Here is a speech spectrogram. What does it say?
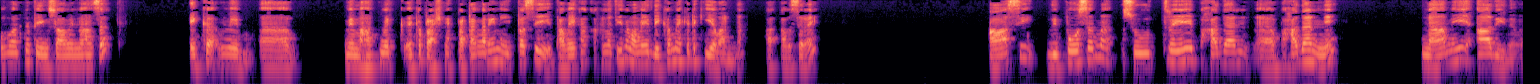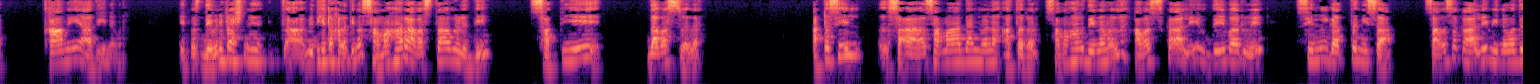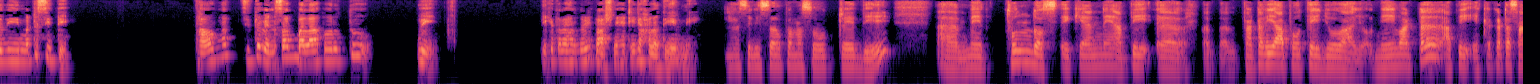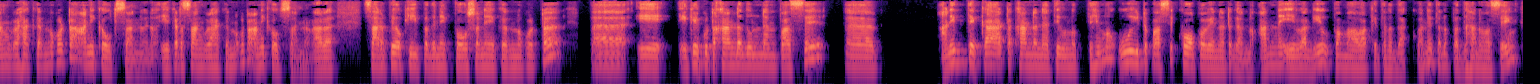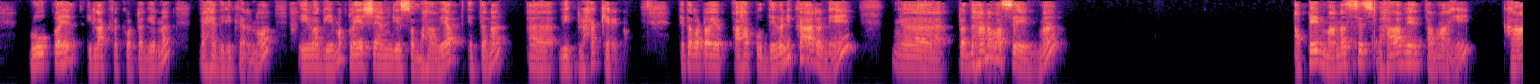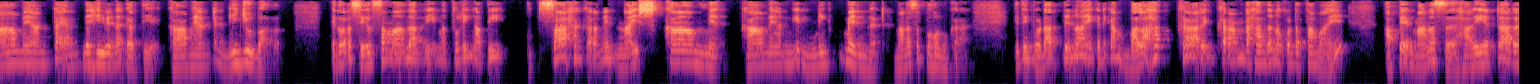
ඔබත් පින් ස්වාමීන් වහන්සේ එක මේ මේ මහත්මෙක් එක ප්‍රශ්නයක් පටන් අරගෙන ඊට පස්සේ තව එකක් අහලා තියෙනවා. මම මේ දෙකම එකට කියවන්න අවසරයි. ආසි විපෝසම සූත්‍රයේ පහදන් පහදන්නේ නාමයේ ආදීනව කාමයේ ආදීනව. ඊට පස්සේ දෙවෙනි ප්‍රශ්නේ විදිහට අහලා තියෙනවා. සමහර අවස්ථාවලදී සතියේ දවස්වල අටසිල් සමාදන් වන අතර සමහර දිනවල හවස් කාලයේ උදේවරුේ සිල් ගත්ත නිසා සවස කාලයේ විනෝද වීමට සිටේ. තවමත් සිත වෙනසක් බලාපොරොත්තු වේ. ඒක තමයි හඳුනි ප්‍රශ්නේ හැටියට අහලා තියෙන්නේ. ඊසිවිසෝපම සූත්‍රයේදී මේ තුන්දොස් ඒ කියන්නේ අපි පටවියාපෝ තේජෝ වායෝ මේවට අපි එකකට සංග්‍රහ කරනකොට අනික උත්සන්න වෙනවා. ඒකට සංග්‍රහ කරනකොට අනික උත්සන්න වෙනවා. අර සර්පයෝ කීප දෙනෙක් පෝෂණය කරනකොට ඒ එකෙකුට කණ්ඩ දුන්නන් පස්සේ අනිත් එකාට කණ්ඩ නැති වුණොත් එහෙම ඌ ඊට පස්සේ කෝප වෙන්නට ගන්නවා. අන්න ඒ වගේ උපමාවක් එතන දක්වන්නේ. එතන ප්‍රධාන වශයෙන් රූපය ඉලක්ක කොටගෙන පැහැදිලි කරනවා. ඒ වගේම ක්ලේශයන්ගේ ස්වභාවයත් එතන විග්‍රහ කරනවා. එතකොට ඔය අහපු දෙවැනි කාරණේ ප්‍රධාන වශයෙන්ම අපේ මනසේ ස්වභාවය තමයි කාමයන්ට ඇබ්බැහි වෙන ගතිය. කාමයන්ට ගිජු බව. එතකොට සිල් සමාදන් වීම තුළින් අපි උත්සාහ කරන්නේ නෛෂ්කාම්‍ය කාමයන්ගෙන් නික්මෙන්නට මනස පුහුණු කරන්න. ඉතින් ගොඩක් දෙනා ඒක නිකන් බලහත්කාරයෙන් කරන්න හදනකොට තමයි අපේ මනස හරියට අර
